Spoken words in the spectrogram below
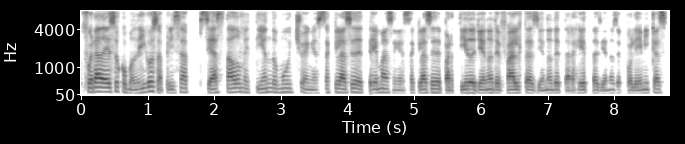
fuera de eso, como digo, Saprissa se ha estado metiendo mucho en esta clase de temas, en esta clase de partidos llenos de faltas, llenos de tarjetas, llenos de polémicas.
